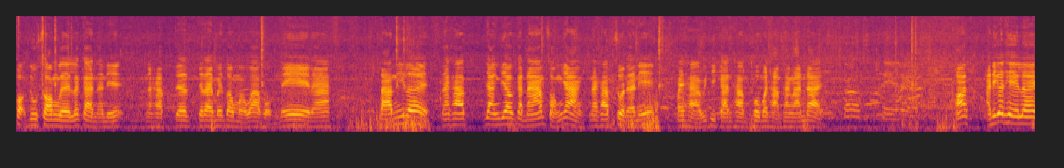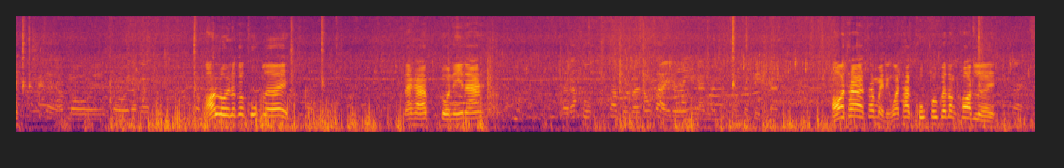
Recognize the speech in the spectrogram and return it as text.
ก่อนดูซองเลยแล้วกันอันนี้นะครับ จะจะได้ไม่ต้องมาว่าผมนี่นะ ตามนี้เลยนะครับ อย่างเดียวกับน้ำสองอย่างนะครับ ส่วนอันนี้ไปหาวิธีการทำโทรมาถามทางร้านได้ก็เทเลยครับอ๋ออันนี้ก็เทเลยใช่ครับโรยโรยแล้วก็อ๋อโรยแล้วก็คลุกเลยนะครับ ตัวนี้นะแต่ถ้าคลุกถ้าคลุกแล้วต้องใส่เลยไม่งั้นมันมันจะติดกันอ๋อถ้าถ้าหมายถึงว่าถ้าคลุกปุ๊บก็ต้องทอดเลยใช่ครับ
